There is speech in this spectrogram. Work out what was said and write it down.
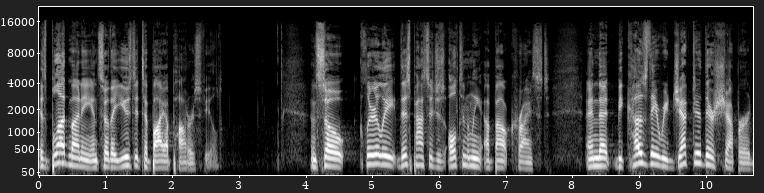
It's blood money. And so they used it to buy a potter's field. And so clearly, this passage is ultimately about Christ. And that because they rejected their shepherd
